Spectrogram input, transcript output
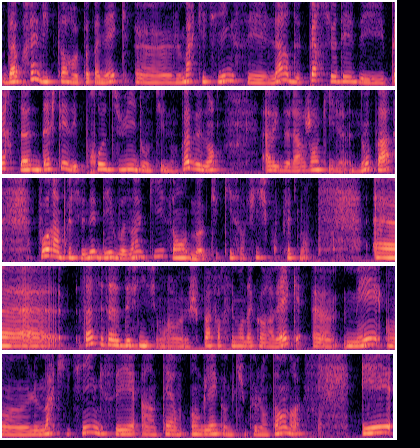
d'après Victor Papanek, le marketing c'est l'art de persuader des personnes d'acheter des produits dont ils n'ont pas besoin avec de l'argent qu'ils n'ont pas pour impressionner des voisins qui s'en moquent, qui s'en fichent complètement. Euh, ça, c'est sa définition. Hein. Je ne suis pas forcément d'accord avec, euh, mais euh, le marketing, c'est un terme anglais comme tu peux l'entendre. Et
